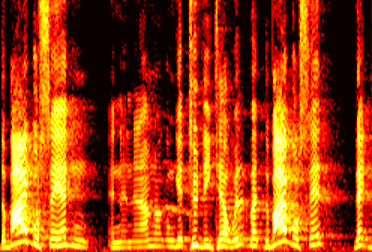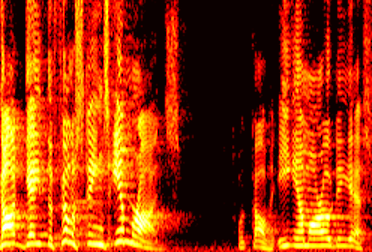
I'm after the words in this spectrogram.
The Bible said, and, and, and I'm not going to get too detailed with it, but the Bible said that God gave the Philistines emerods. That's what it's called, E M R O D S.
